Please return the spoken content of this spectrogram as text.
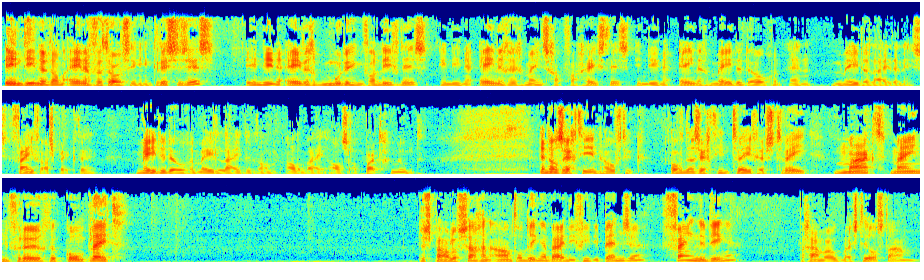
Indien er dan enige vertroosting in Christus is. Indien er enige bemoediging van liefde is. Indien er enige gemeenschap van geest is. Indien er enig mededogen en medelijden is. Vijf aspecten. Mededogen en medelijden dan allebei als apart genoemd. En dan zegt hij in hoofdstuk of dan zegt hij in 2 vers 2, maakt mijn vreugde compleet. Dus Paulus zag een aantal dingen bij die Filippenzen, fijne dingen, daar gaan we ook bij stilstaan.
